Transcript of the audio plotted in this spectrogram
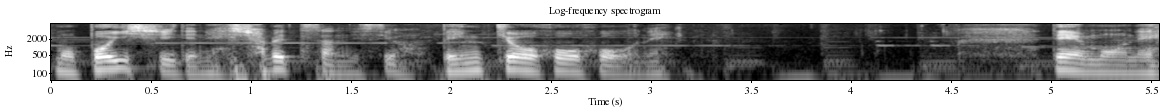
もう Voicy でね喋ってたんですよ。勉強方法をねでもうね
